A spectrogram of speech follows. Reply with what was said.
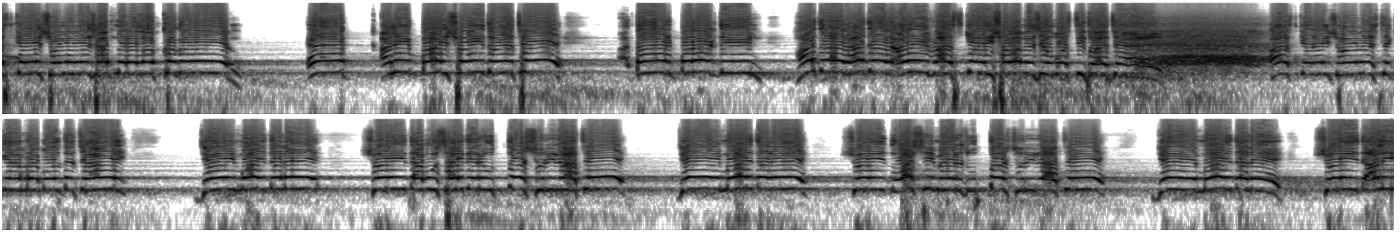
আজকে এই সমাবেশ আপনারা লক্ষ্য করুন। এক আলিফ ভাই শহীদ হয়েছে, তার পরের দিন হাজার হাজার আলিফ আজকে এই সমাবেশে উপস্থিত হয়েছে। আজকের এই সমাবেশ থেকে আমরা বলতে চাই যে ময়দানে শহীদ আবু সাইদের উত্তরসূরিরা আছে। যে ময়দানে শহীদ ওয়াসিমের উত্তর উত্তরসূরিরা আছে। যে ময়দানে শহীদ আলী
